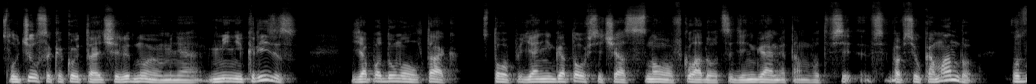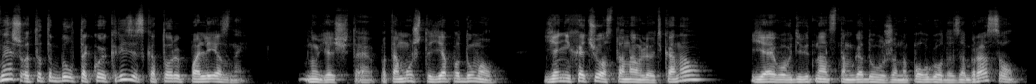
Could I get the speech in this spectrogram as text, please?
случился какой-то очередной у меня мини-кризис. Я подумал, так, стоп, я не готов сейчас снова вкладываться деньгами там вот все- вс- во всю команду. Вот знаешь, вот это был такой кризис, который полезный, ну, я считаю, потому что я подумал, я не хочу останавливать канал, я его в 2019 году уже на полгода забрасывал.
